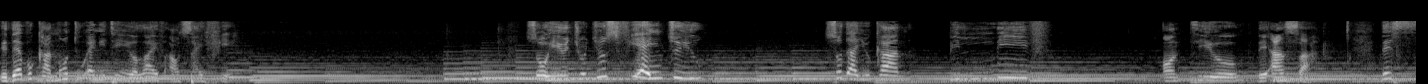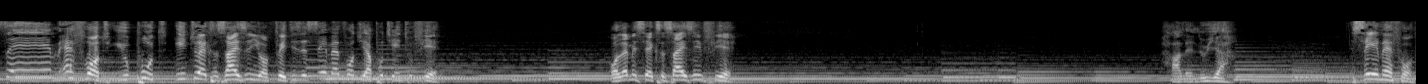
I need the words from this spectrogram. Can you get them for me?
The devil cannot do anything in your life outside fear. So he introduced fear into you so that you can believe until the answer. The same effort you put into exercising your faith is the same effort you are putting into fear. Or let me say, exercising fear. Hallelujah. Same effort.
